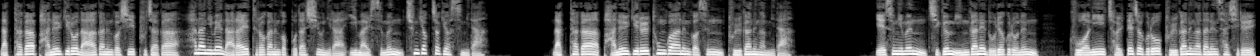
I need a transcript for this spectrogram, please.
낙타가 바늘기로 나아가는 것이 부자가 하나님의 나라에 들어가는 것보다 쉬우니라 이 말씀은 충격적이었습니다. 낙타가 바늘기를 통과하는 것은 불가능합니다. 예수님은 지금 인간의 노력으로는 구원이 절대적으로 불가능하다는 사실을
